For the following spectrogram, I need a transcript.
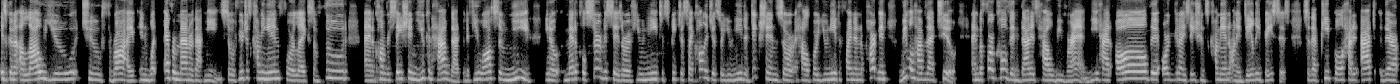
is going to allow you to thrive in whatever manner that means. So if you're just coming in for like some food and a conversation, you can have that. But if you also need, you know, medical services, or if you need to speak to psychologists, or you need addictions or help, or you need to find an apartment, we will have that too. And before COVID, that is how we ran. We had all the organizations come in on a daily basis so that people had it at their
